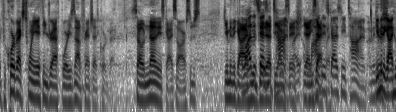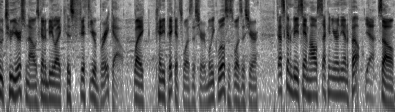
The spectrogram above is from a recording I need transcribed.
if a quarterback's 28th in draft board, he's not a franchise quarterback. So none of these guys are. So just give me the guy who did it at the time, youngest age. right? Yeah, a lot exactly. of these guys need time. I mean, Give me the guy who two years from now is going to be like his fifth year breakout, like Kenny Pickett's was this year, Malik Willis's was this year. That's going to be Sam Howell's second year in the NFL. Yeah. So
